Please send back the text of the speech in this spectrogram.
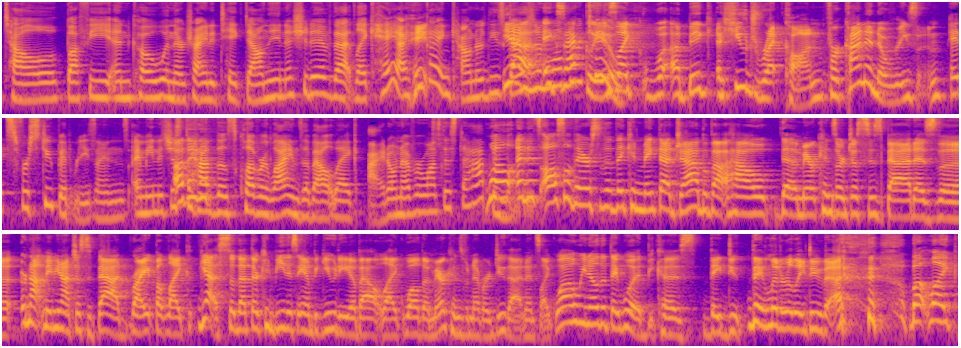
tell Buffy and Co. when they're trying to take down the initiative that like, hey, I think Hey. I encountered these guys Yeah, in exactly. World War II. It's like a big, a huge retcon for kind of no reason. it's for stupid reasons. I mean, it's just Other to have than- those clever lines about like, I don't ever want this to happen. Well, and it's also there so that they can make that jab about how the Americans are just as bad as the, or not, maybe not just as bad, right? But like, yes, so that there can be this ambiguity about like, well, the Americans would never do that. And it's like, well, we know that they would because they do, they literally do that. but like,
